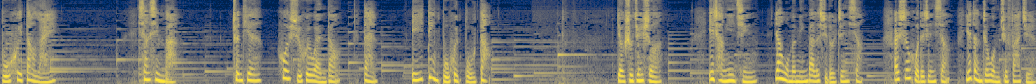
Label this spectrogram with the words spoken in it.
不会到来，相信吧。春天或许会晚到，但一定不会不到。有书君说，一场疫情让我们明白了许多真相，而生活的真相也等着我们去发掘。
